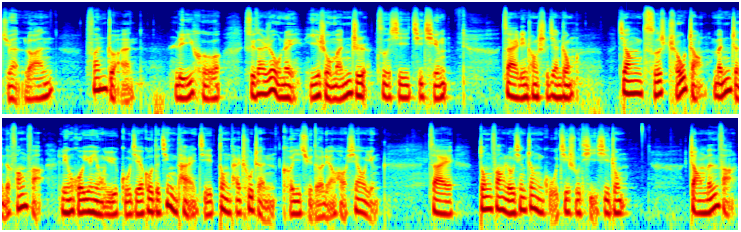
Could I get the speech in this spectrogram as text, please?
卷挛、翻转、离合，虽在肉内，以手门之，自悉其情。在临床实践中，将此手掌门诊的方法灵活运用于骨结构的静态及动态触诊，可以取得良好效应。在东方柔性正骨技术体系中，掌门法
